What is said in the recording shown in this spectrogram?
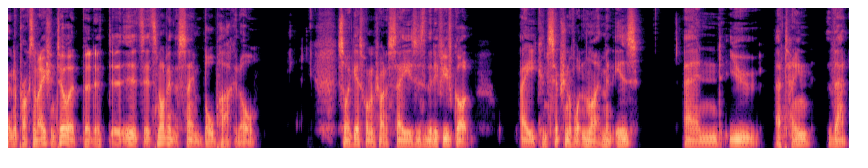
an approximation to it, but it, it's it's not in the same ballpark at all. So I guess what I'm trying to say is is that if you've got a conception of what enlightenment is, and you attain that,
